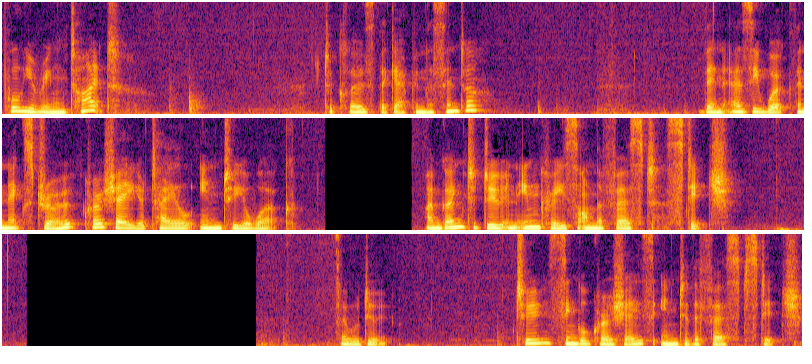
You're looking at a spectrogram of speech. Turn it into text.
Pull your ring tight to close the gap in the center. Then as you work the next row, crochet your tail into your work. I'm going to do an increase on the first stitch. So we'll do two single crochets into the first stitch.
